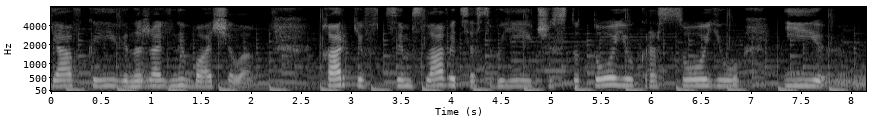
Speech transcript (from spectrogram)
я в Києві, на жаль, не бачила. Харків цим славиться своєю чистотою, красою. І е,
